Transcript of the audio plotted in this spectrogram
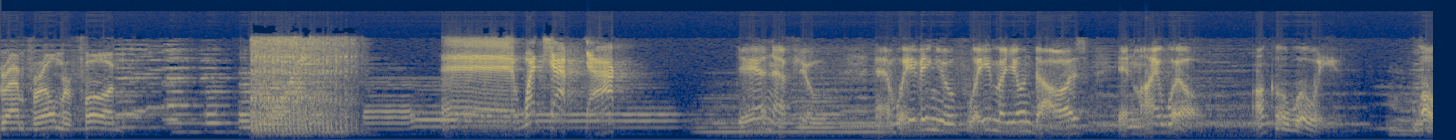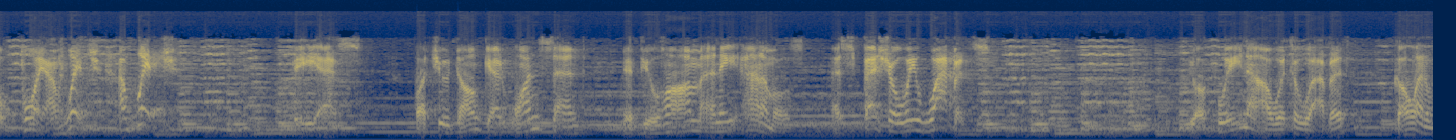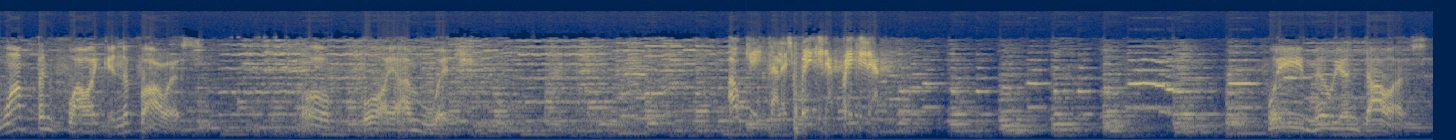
Telegram for Elmer Fudd. Uh, what's up, Doc? Dear nephew, I'm leaving you three million dollars in my will. Uncle Louie. Oh boy, I'm rich. I'm rich. P.S. But you don't get one cent if you harm any animals, especially rabbits. You're free now with the rabbit. Go and romp and frolic in the forest. Oh boy, I'm rich. Okay, fellas, break it up, break it up. Three million dollars.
